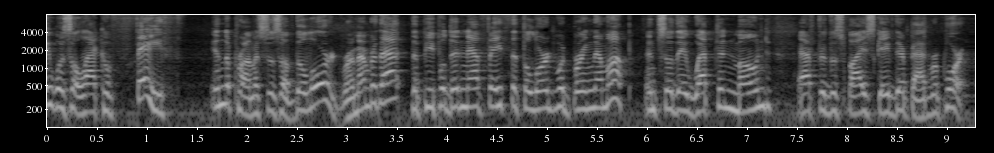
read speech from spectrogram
it was a lack of faith in the promises of the Lord. Remember that? The people didn't have faith that the Lord would bring them up. And so they wept and moaned after the spies gave their bad report.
